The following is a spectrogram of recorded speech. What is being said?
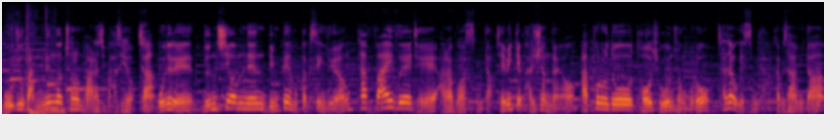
모두 맞는 것처럼 말하지 마세요. 자 오늘은 눈치 없는 민폐 복학생 유형 탑5에 대해 알아보았습니다. 재밌게 봐주셨나요? 앞으로도 더 좋은 정보로 찾아오겠습니다. 감사합니다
